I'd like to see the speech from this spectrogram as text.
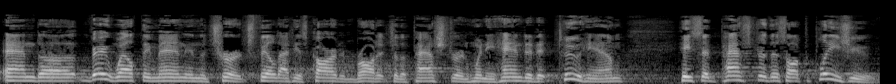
And a very wealthy man in the church filled out his card and brought it to the pastor. And when he handed it to him, he said, Pastor, this ought to please you.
